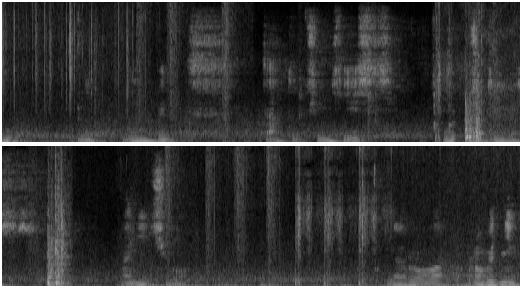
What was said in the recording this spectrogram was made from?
Нет, я не понял. Так, тут что-нибудь есть? Вот, что-то есть. А ничего. Здорово. Проводник.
